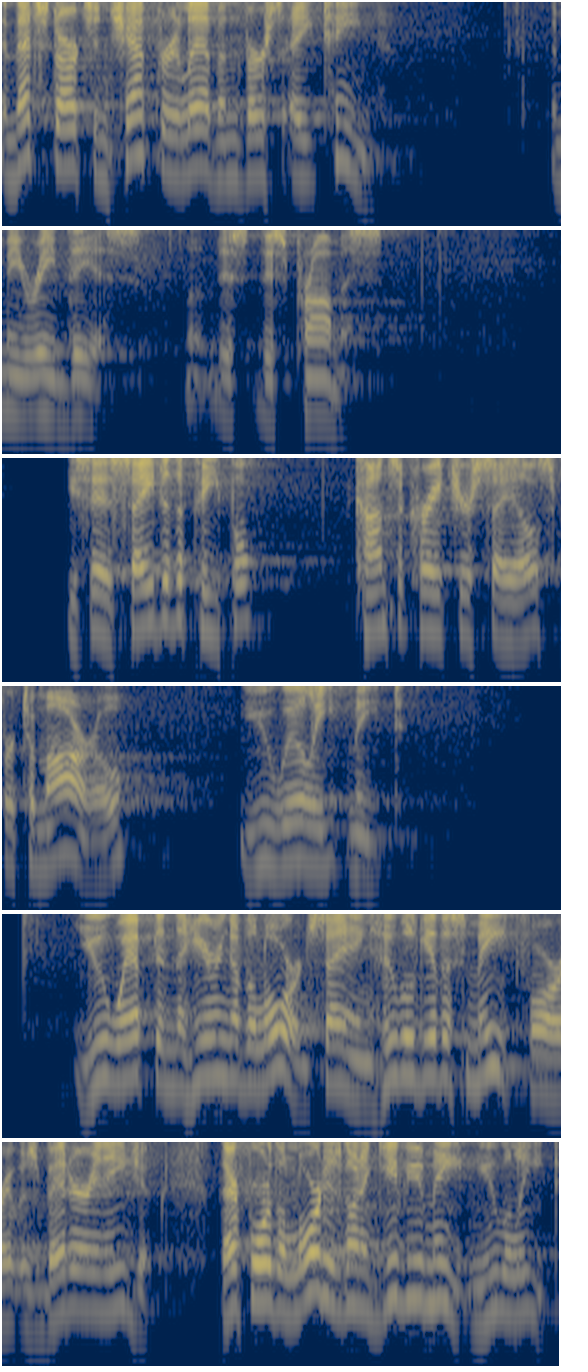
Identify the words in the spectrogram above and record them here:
And that starts in chapter 11, verse 18. Let me read this, this, this promise. He says, Say to the people, consecrate yourselves, for tomorrow you will eat meat. You wept in the hearing of the Lord, saying, Who will give us meat? For it was better in Egypt. Therefore, the Lord is going to give you meat, and you will eat.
